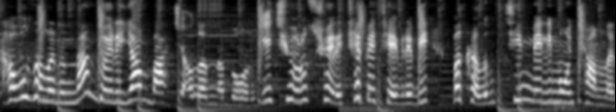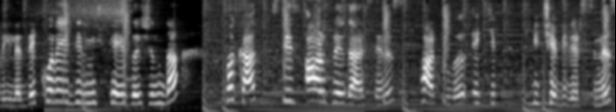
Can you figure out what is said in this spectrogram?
havuz alanından böyle yan bahçe alanına doğru geçiyoruz. Şöyle çepeçevre bir bakalım çim ve limon çamlarıyla dekore edilmiş peyzajında. Fakat siz arzu ederseniz farklı ekip biçebilirsiniz.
